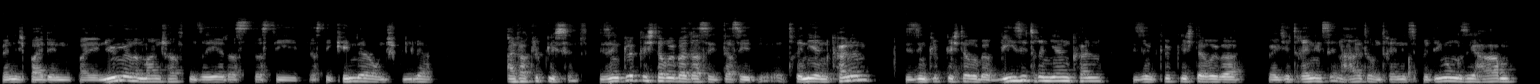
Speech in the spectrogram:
wenn ich bei den, bei den jüngeren Mannschaften sehe, dass, dass, die, dass die Kinder und Spieler einfach glücklich sind. Sie sind glücklich darüber, dass sie, dass sie trainieren können. Sie sind glücklich darüber, wie sie trainieren können. Sie sind glücklich darüber, welche Trainingsinhalte und Trainingsbedingungen sie haben.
